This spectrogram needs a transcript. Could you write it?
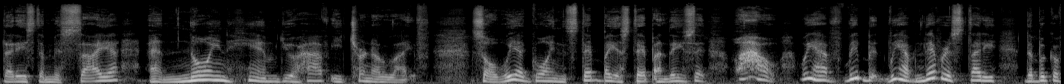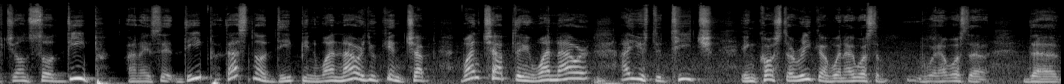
that is the Messiah, and knowing Him, you have eternal life. So we are going step by step, and they said, "Wow, we have we, we have never studied the book of John so deep." And I said, deep? That's not deep in one hour. You can chap one chapter in one hour. I used to teach in Costa Rica when I was the when I was the the,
